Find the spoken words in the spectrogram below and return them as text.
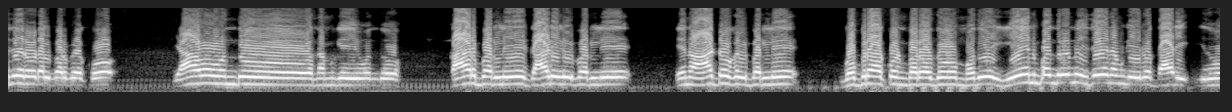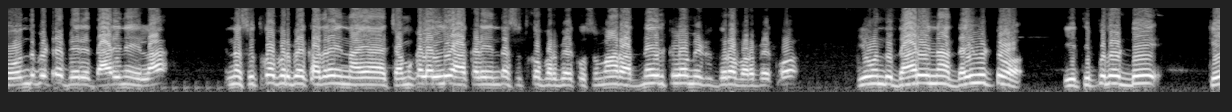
ಇದೇ ರೋಡಲ್ಲಿ ಬರಬೇಕು. ಯಾವ ಒಂದು ನಮಗೆ ಈ ಒಂದು ಕಾರ್ ಬರಲಿ, ಗಾಡಿಗಳು ಬರಲಿ, ಏನು ಆಟೋಗಳು ಬರಲಿ, ಗೊಬ್ಬರ ಹಾಕೊಂಡು ಬರೋದು, ಮದುವೆ, ಏನು ಬಂದ್ರು ಇದೇ ನಮಗೆ ಇರೋ ದಾರಿ. ಇದು ಒಂದು ಬಿಟ್ರೆ ಬೇರೆ ದಾರಿನೇ ಇಲ್ಲ. ಇನ್ನ ಸುತ್ಕೊ ಬರ್ಬೇಕಾದ್ರೆ ಇನ್ನ ಚಮಕಳಲ್ಲಿ ಆ ಕಡೆಯಿಂದ ಸುತ್ಕೋ ಬರ್ಬೇಕು. ಸುಮಾರು ಹದಿನೈದು ಕಿಲೋಮೀಟರ್ ದೂರ ಬರಬೇಕು. ಈ ಒಂದು ದಾರಿನ ದಯವಿಟ್ಟು ಈ ತಿಪ್ಪದೊಡ್ಡಿ, ಕೆ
